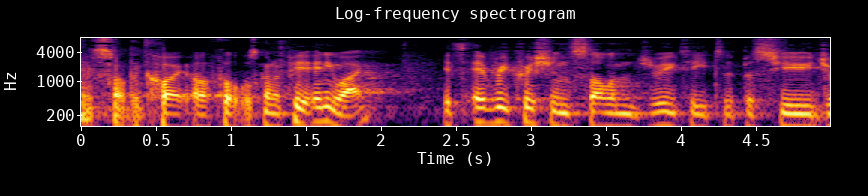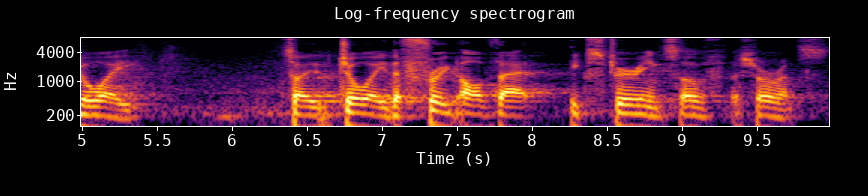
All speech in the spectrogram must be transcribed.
That's not the quote I thought was going to appear. Anyway, it's every Christian's solemn duty to pursue joy. So, joy, the fruit of that experience of assurance.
